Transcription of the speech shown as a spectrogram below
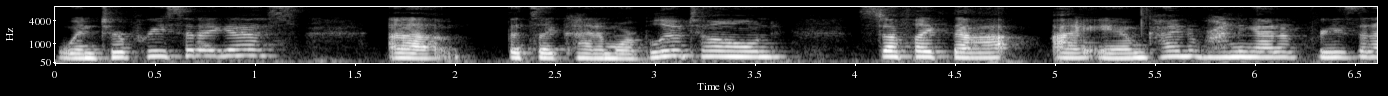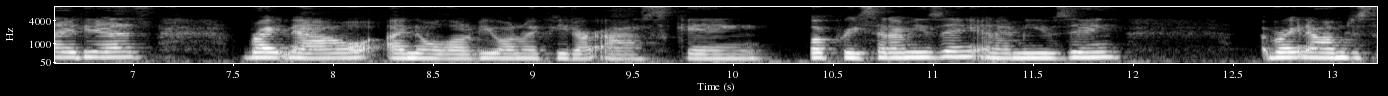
winter preset, I guess. Um, that's like kind of more blue toned, stuff like that. I am kind of running out of preset ideas. Right now, I know a lot of you on my feed are asking what preset I'm using and I'm using right now I'm just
